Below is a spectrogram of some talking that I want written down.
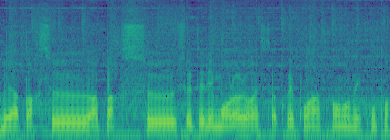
Mais à part, cet élément-là, le reste après, pour l'instant, on en est content.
